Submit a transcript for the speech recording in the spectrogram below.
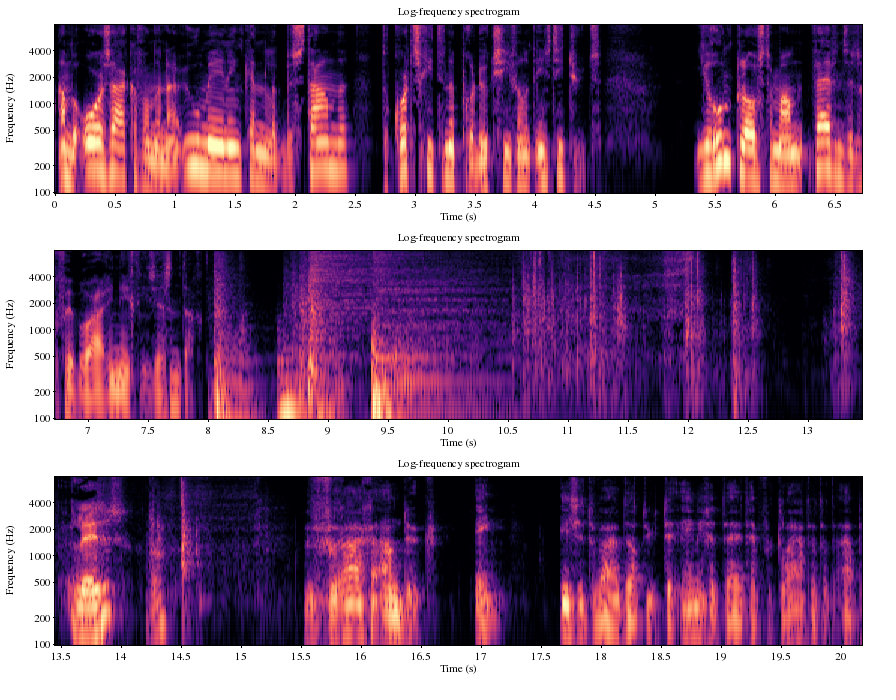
aan de oorzaken van de naar uw mening kennelijk bestaande, tekortschietende productie van het instituut? Jeroen Kloosterman, 25 februari 1986. Lees eens. Vragen aan Duk. 1. Is het waar dat u te enige tijd hebt verklaard dat het AP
